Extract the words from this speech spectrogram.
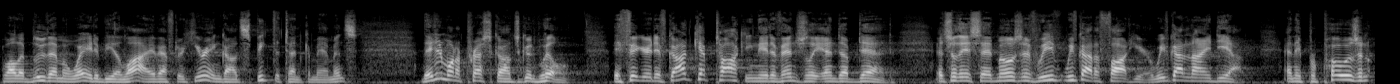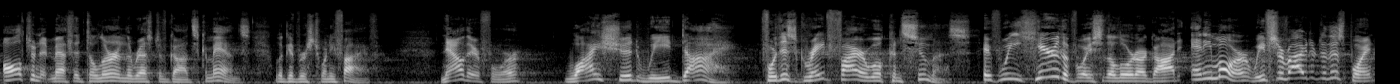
while it blew them away to be alive after hearing God speak the Ten Commandments, they didn't want to press God's goodwill. They figured if God kept talking, they'd eventually end up dead. And so they said, Moses, we've, we've got a thought here. We've got an idea. And they propose an alternate method to learn the rest of God's commands. Look at verse 25. Now, therefore, Why should we die? For this great fire will consume us. If we hear the voice of the Lord our God anymore, we've survived up to this point,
